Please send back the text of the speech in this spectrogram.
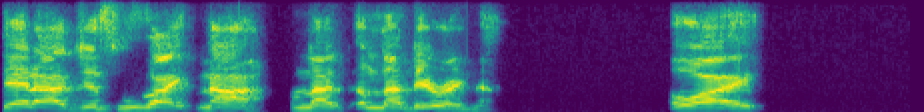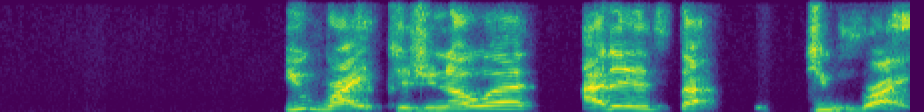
that I just was like, nah, I'm not. I'm not there right now. Oh, I. You right, because you know what? I didn't start. You right.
